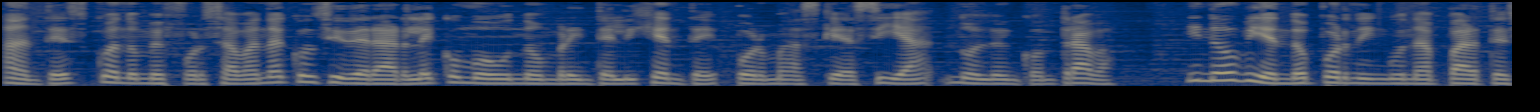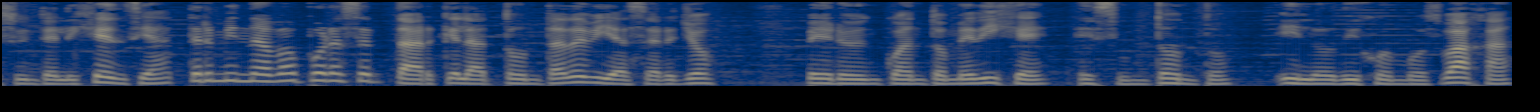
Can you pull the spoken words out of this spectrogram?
Antes, cuando me forzaban a considerarle como un hombre inteligente, por más que hacía, no lo encontraba y no viendo por ninguna parte su inteligencia, terminaba por aceptar que la tonta debía ser yo. Pero en cuanto me dije, es un tonto, y lo dijo en voz baja,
